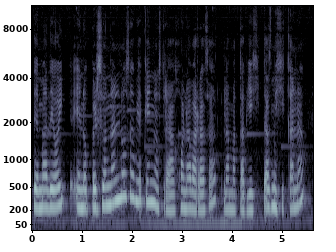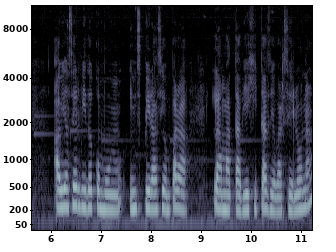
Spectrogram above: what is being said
tema de hoy? En lo personal no sabía que nuestra Juana Barraza, la mataviejitas mexicana, había servido como inspiración para la mataviejitas de Barcelona.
